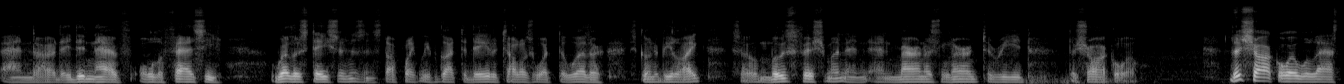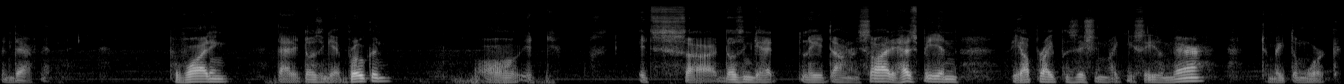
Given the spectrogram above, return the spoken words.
and uh, they didn't have all the fancy weather stations and stuff like we've got today to tell us what the weather is going to be like. So most fishermen and, and mariners learned to read the shark oil. This shark oil will last indefinite, providing that it doesn't get broken or it it's, uh, doesn't get laid down on the side. It has to be in the upright position like you see them there to make them work.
